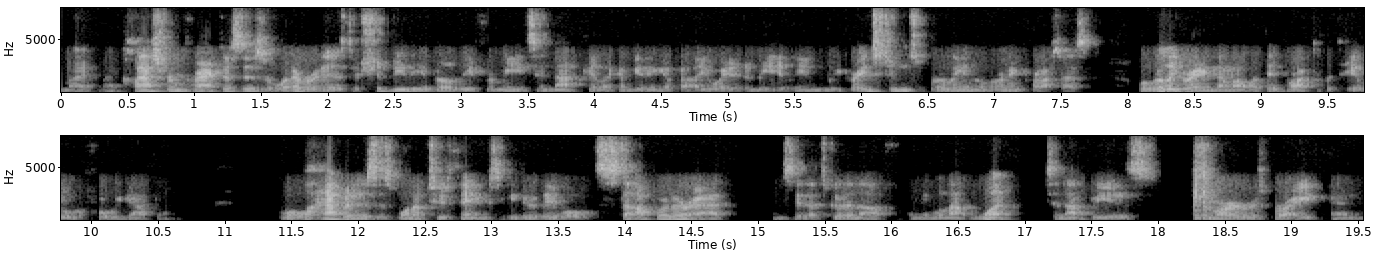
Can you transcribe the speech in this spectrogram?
my, my classroom practices or whatever it is. There should be the ability for me to not feel like I'm getting evaluated immediately. And we grade students early in the learning process. We're really grading them on what they brought to the table before we got them what will happen is is one of two things either they will stop where they're at and say that's good enough. And they will not want to not be as smart or as bright and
